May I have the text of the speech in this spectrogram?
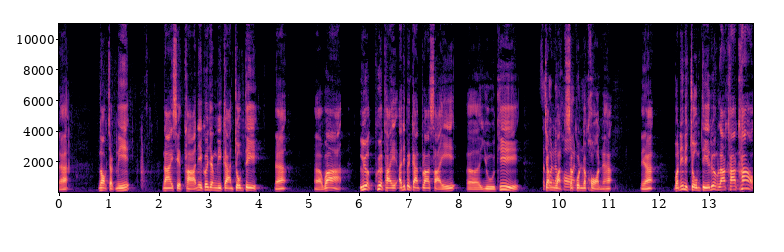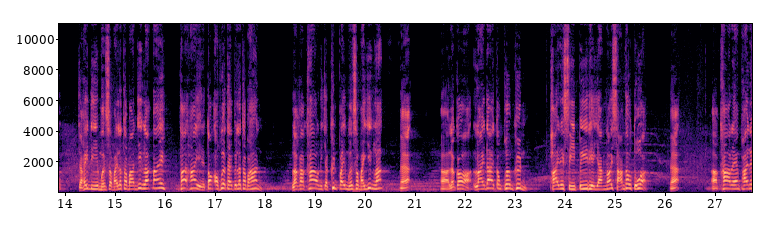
นะฮะนอกจากนี้นายเศรษฐานี่ก็ยังมีการโจมตีนะฮะอ่า ว่าเลือกเพื่อไทย อันนี้เป็นการปราศัยเอ่ออยู่ที่จังหวัดสสกกลลนนคครรนะฮะเนี่ยฮะวันนี้นี่โจมตีเรื่องราคาข้าว จะให้ดีเหมือนสมัยรัฐบาลยิ่งรักษณ์ไหมถ้าให้ต้องเอาเพื่อไทยเป็นรัฐบาล ราคาข้าวนี่จะขึ้นไปเหมือนสมัยยิ่งรักษณ์นะฮะอ่าแล้วก็รายได้ต้องเพิ่มขึ้นภายใน 4 ปีเนี่ยอย่างน้อย 3 เท่าตัวนะฮะอ่าค่าแรงภายใน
